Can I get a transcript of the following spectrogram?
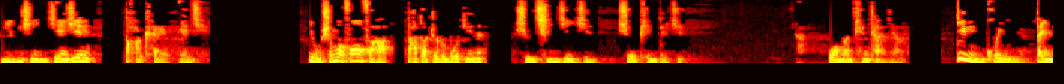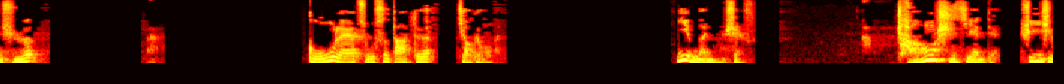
明心见性，大开眼界。用什么方法达到这个目的呢？修清净心，修平等心。我们平常讲定慧等学啊，古来祖师大德教给我们一门深入，长时间的熏修，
